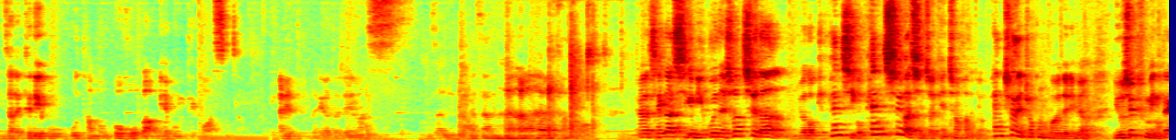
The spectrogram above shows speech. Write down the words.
인사를 드리고 옷 한번 보고 마무리해 보면 될 것 같습니다. 아리가토제이마스 감사합니다. 감사합니다. 그래서 제가 지금 입고 있는 셔츠랑 이렇게 팬츠 이거 팬츠가 진짜 괜찮거든요. 팬츠를 조금 보여드리면 이 제품인데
